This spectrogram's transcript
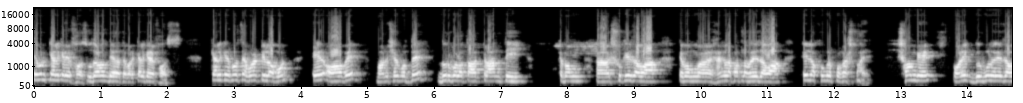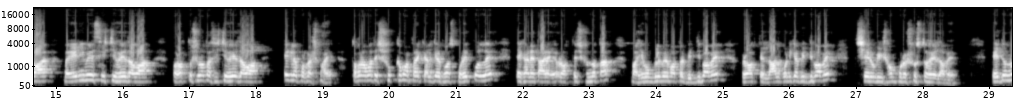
যেমন ক্যালকারি ফস, উদাহরণ দেওয়া যেতে পারে, ক্যালকারি ফস। ক্যালকারি ফস এমন একটি লবণ, এর অভাবে মানুষের মধ্যে দুর্বলতা, ক্লান্তি এবং শুকিয়ে যাওয়া এবং হ্যাংলা পাতলা হয়ে যাওয়া এই লক্ষণগুলো প্রকাশ পায়। সঙ্গে অনেক দুর্বল হয়ে যাওয়া বা এনিমের সৃষ্টি হয়ে যাওয়া, রক্তশূন্যতা সৃষ্টি হয়ে যাওয়া এগুলো প্রকাশ পায়। তখন আমাদের সূক্ষ্ম মাত্রায় ক্যালকের ফস প্রয়োগ করলে এখানে তার রক্তের শূন্যতা বা হিমোগ্লোবিনের মাত্রা বৃদ্ধি পাবে, রক্তের লাল কণিকা বৃদ্ধি পাবে, সে রোগী সম্পূর্ণ সুস্থ হয়ে যাবে। এই জন্য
